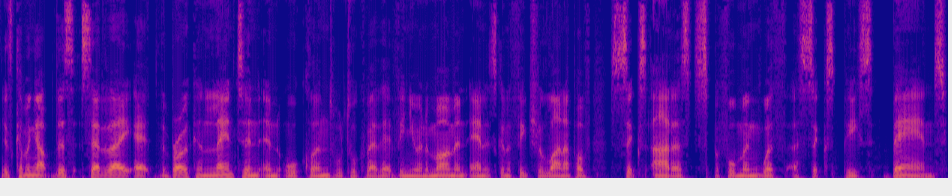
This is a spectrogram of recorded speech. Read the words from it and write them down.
It's coming up this Saturday at the Broken Lantern in Auckland. We'll talk about that venue in a moment, and it's going to feature a lineup of six artists performing with a six piece band.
